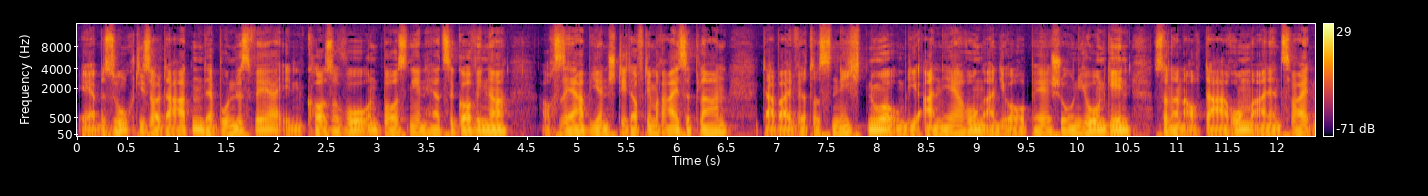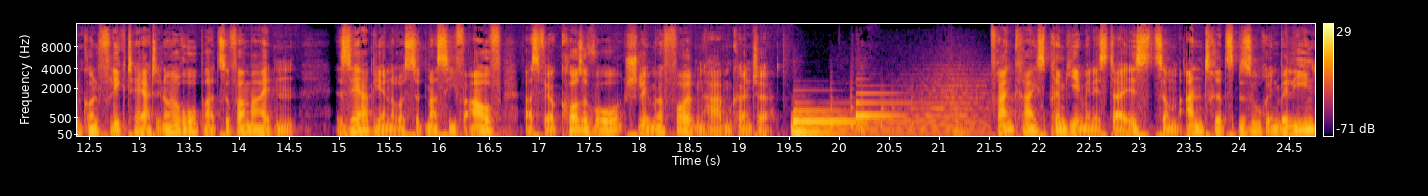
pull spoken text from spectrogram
Er besucht die Soldaten der Bundeswehr in Kosovo und Bosnien-Herzegowina. Auch Serbien steht auf dem Reiseplan. Dabei wird es nicht nur um die Annäherung an die Europäische Union gehen, sondern auch darum, einen zweiten Konfliktherd in Europa zu vermeiden. Serbien rüstet massiv auf, was für Kosovo schlimme Folgen haben könnte. Frankreichs Premierminister ist zum Antrittsbesuch in Berlin.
